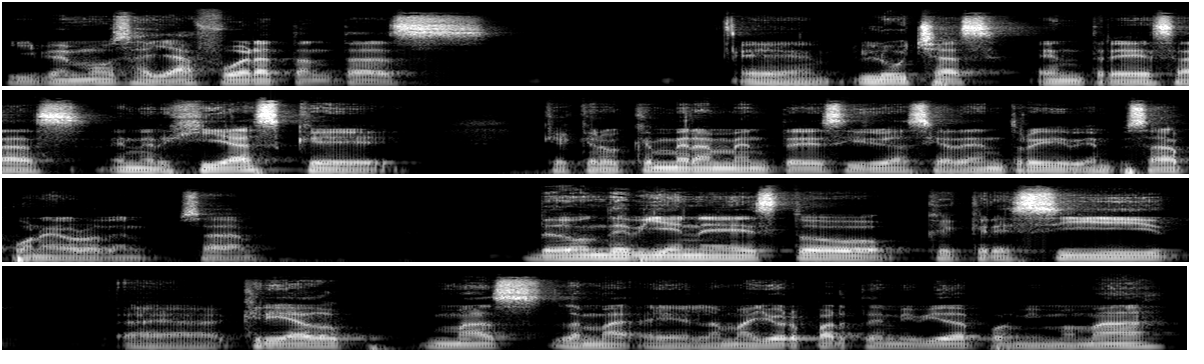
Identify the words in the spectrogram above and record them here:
Y vemos allá afuera tantas eh, luchas entre esas energías que, que, creo que meramente es ir hacia adentro y empezar a poner orden. O sea, ¿de dónde viene esto que crecí, eh, criado más la, eh, la mayor parte de mi vida por mi mamá,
